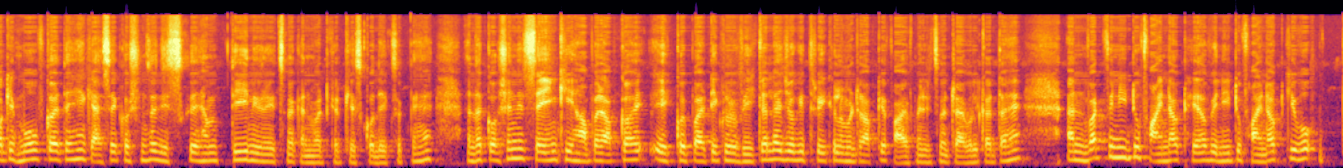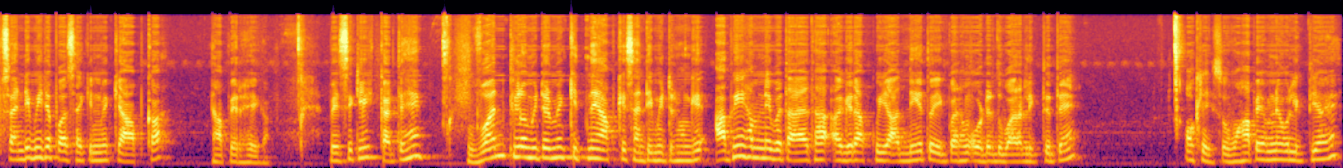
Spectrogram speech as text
ओके मूव करते हैं एक ऐसे क्वेश्चन से जिससे हम तीन यूनिट्स में कन्वर्ट करके इसको देख सकते हैं। And the question is saying कि यहाँ पर आपका एक कोई पर्टिकुलर व्हीकल है जो कि थ्री किलोमीटर आपके फाइव मिनट्स में ट्रैवल करता है। And what we need to find out here we need to find out कि वो सेंटीमीटर पर सेकेंड में क्या आपका यहाँ पे रहेगा। बेसिकली करते हैं वन किलोमीटर में कितने आपके सेंटीमीटर होंगे? अभी हमने बताया था, अगर आपको याद नहीं है तो एक बार हम ऑर्डर दोबारा लिख देते हैं। ओके सो वहाँ पे हमने वो लिख दिया है।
